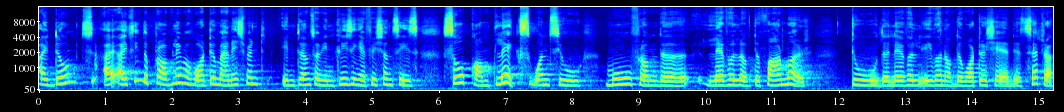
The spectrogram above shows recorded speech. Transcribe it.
I don't, I, I think the problem of water management in terms of increasing efficiency is so complex once you move from the level of the farmer to the level even of the watershed, etc.,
